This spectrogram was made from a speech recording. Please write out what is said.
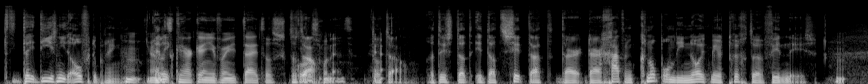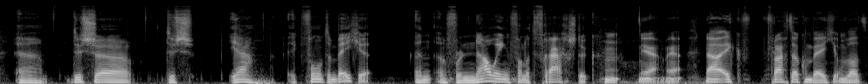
die, die, is niet over te brengen. Hm, en, en dat ik, herken je van je tijd als totaal, correspondent. Totaal. Ja. Het is dat, dat zit, dat, daar, daar gaat een knop om die nooit meer terug te vinden is. Hm. Uh, dus, uh, dus ja, ik vond het een beetje een, een vernauwing van het vraagstuk. Hm, ja, ja, nou ik vraag het ook een beetje omdat,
